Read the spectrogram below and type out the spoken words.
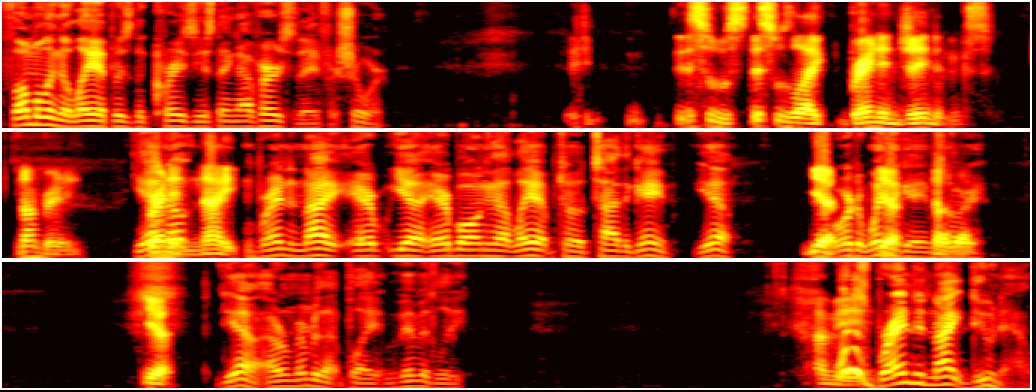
Fumbling a layup is the craziest thing I've heard today for sure. This was this was like Brandon Jennings, not Brandon. Yeah, Brandon no, Knight. Brandon Knight, air, yeah, airballing that layup to tie the game. Yeah, Yeah, or to win yeah, the game. no, sorry. Yeah, Yeah, I remember that play vividly. I mean, What does Brandon Knight do now?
